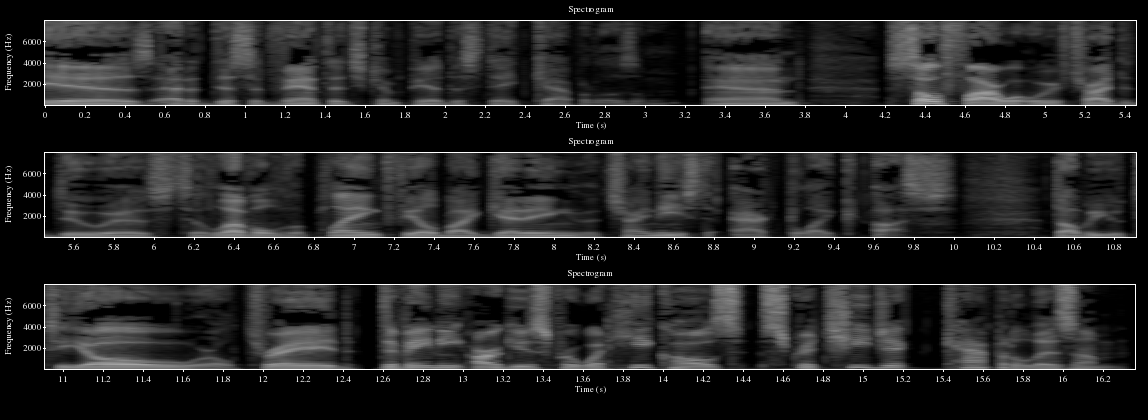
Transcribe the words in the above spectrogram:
is at a disadvantage compared to state capitalism. And so far, what we've tried to do is to level the playing field by getting the Chinese to act like us. WTO, World Trade. D'Aveni argues for what he calls strategic capitalism,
